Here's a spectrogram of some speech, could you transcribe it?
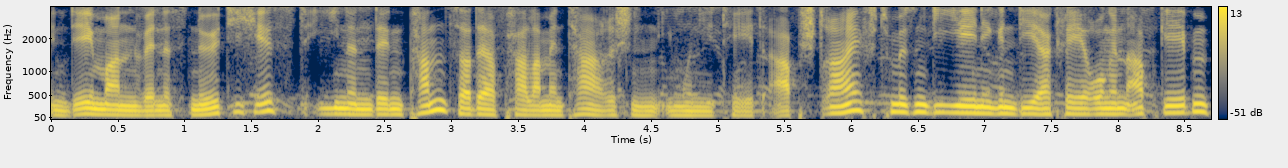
indem man, wenn es nötig ist, ihnen den Panzer der parlamentarischen Immunität abstreift, müssen diejenigen die Erklärungen abgeben,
